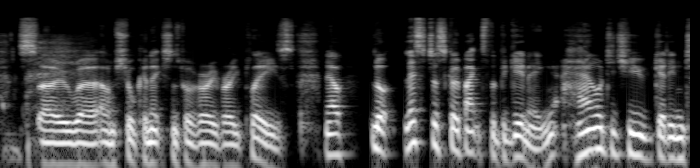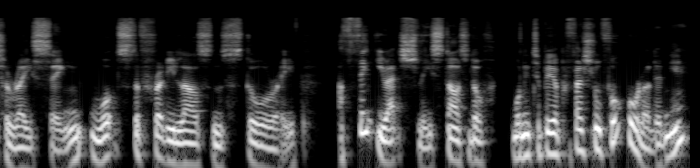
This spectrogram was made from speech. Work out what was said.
so uh, I'm sure connections were very, very pleased. Now, look, let's just go back to the beginning. How did you get into racing? What's the Freddie Larson story? I think you actually started off wanting to be a professional footballer, didn't you?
